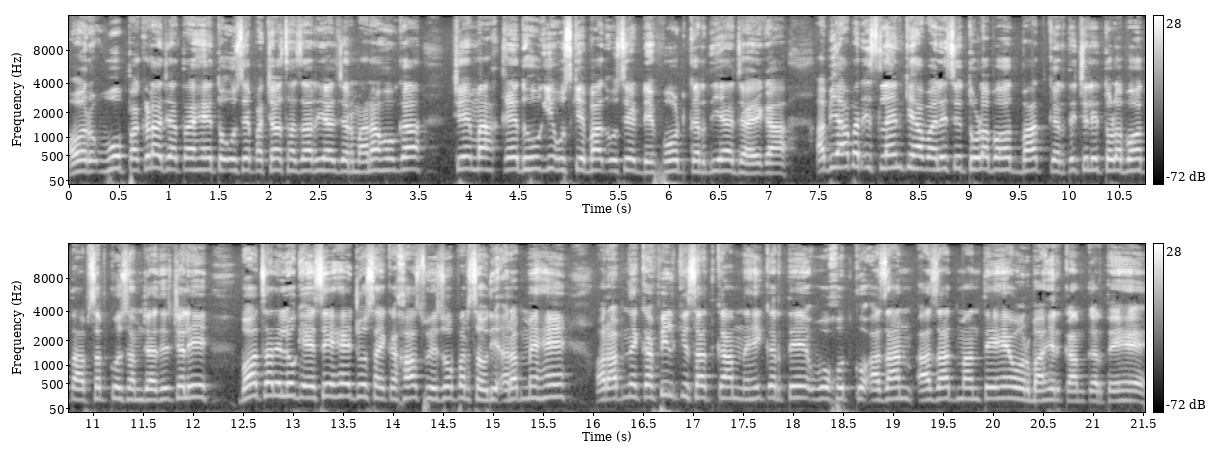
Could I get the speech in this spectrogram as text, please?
और वो पकड़ा जाता है तो उसे पचास हज़ार रियाल जुर्माना होगा छः माह कैद होगी, उसके बाद उसे डिफोल्ट कर दिया जाएगा। अब यहाँ पर इस लाइन के हवाले से थोड़ा बहुत बात करते चले, थोड़ा बहुत आप सबको समझाते चले। बहुत सारे लोग ऐसे हैं जो साइका खास वेज़ों पर सऊदी अरब में हैं और अपने कफिल के साथ काम नहीं करते, वो ख़ुद को आजान, आज़ाद मानते हैं और बाहर काम करते हैं।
